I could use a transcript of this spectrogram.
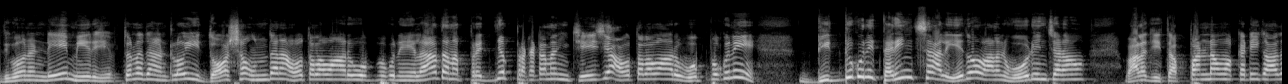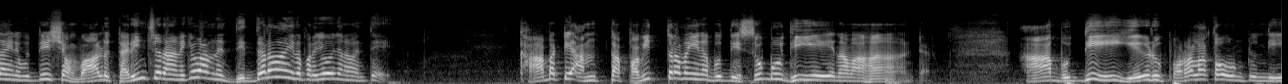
ఇదిగోనండి మీరు చెప్తున్న దాంట్లో ఈ దోషం ఉందని అవతలవారు ఒప్పుకునేలా తన ప్రజ్ఞ ప్రకటనం చేసి అవతలవారు ఒప్పుకుని దిద్దుకుని తరించాలి. ఏదో వాళ్ళని ఓడించడం వాళ్ళది తప్పండం ఒక్కటి కాదు ఆయన ఉద్దేశం వాళ్ళు తరించడానికి వాళ్ళని దిద్దడం ఆయన ప్రయోజనం అంతే. కాబట్టి అంత పవిత్రమైన బుద్ధి సుబుద్ధియే నమ అంటారు. ఆ బుద్ధి ఏడు పొరలతో ఉంటుంది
